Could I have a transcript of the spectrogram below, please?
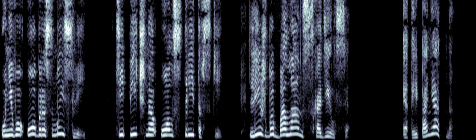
У него образ мыслей типично Уолл-стритовский, лишь бы баланс сходился. Это и понятно.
